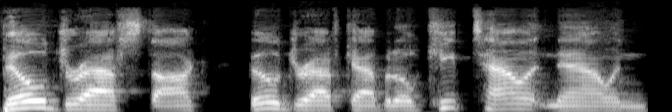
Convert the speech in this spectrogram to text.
build draft stock, build draft capital, keep talent now, and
